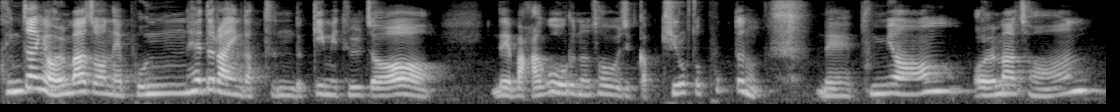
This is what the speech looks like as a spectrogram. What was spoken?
굉장히 얼마 전에 본 헤드라인 같은 느낌이 들죠. 네, 마구 오르는 서울 집값 기록적 폭등. 네, 분명 얼마 전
